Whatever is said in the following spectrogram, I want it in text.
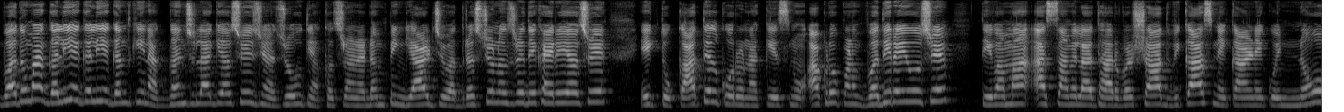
વધુમાં ગલીએ ગલીએ ગંદકીના ગંજ લાગ્યા છે, જ્યાં જોઉં ત્યાં કચરાના ડમ્પિંગ યાર્ડ જેવા દ્રશ્યો નજરે દેખાઈ રહ્યા છે. એક તો કાતિલ કોરોના કેસનો આંકડો પણ વધી રહ્યો છે. તેવામાં આ સામેલા ધાર વરસાદ વિકાસને કારણે કોઈ નવો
